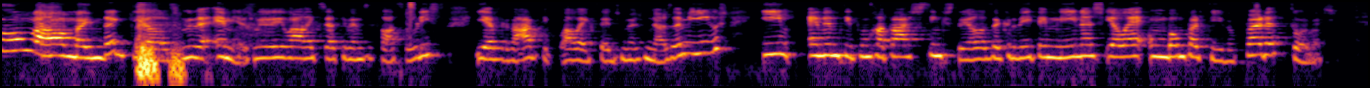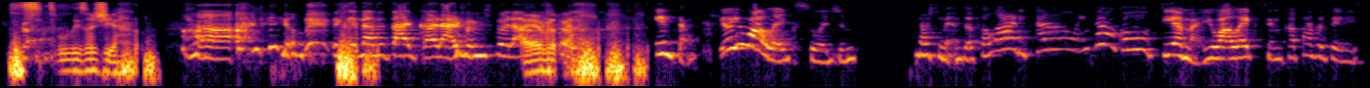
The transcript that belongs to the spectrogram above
um homem daqueles, mas é, é mesmo. Eu e o Alex já estivemos a falar sobre isto e é verdade, tipo, o Alex é dos meus melhores amigos e é mesmo tipo um rapaz de 5 estrelas, acreditem meninas, ele é um bom partido para todas. Sinto-me lisonjeado. Ah, daqui a nada está a corar, vamos parar. É vamos parar. verdade. Então, eu e o Alex hoje, nós estivemos a falar e tal, então qual é o tema? E o Alex, sendo rapaz, até disse:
